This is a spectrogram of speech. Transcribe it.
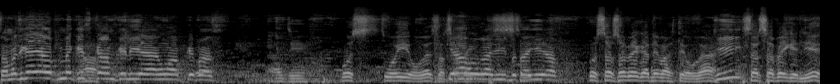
समझ गए आप? मैं किस काम के लिए आया हूँ आपके पास? हाँ जी। वो वही होगा सर क्या होगा जी बताइए आप। वो सर सफ़ाई करने वास्ते होगा। जी? सर सफ़ाई के लिए।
